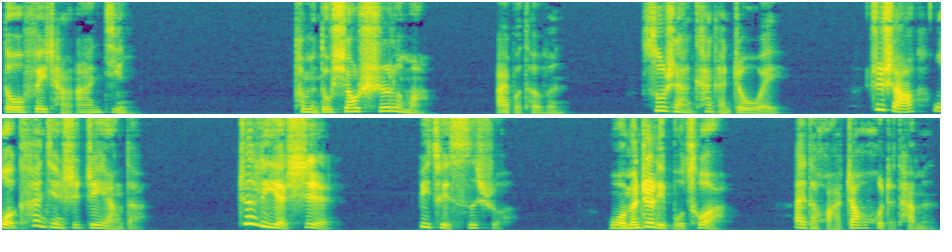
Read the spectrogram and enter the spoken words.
都非常安静。他们都消失了吗？艾伯特问。苏珊看看周围，至少我看见是这样的。这里也是，碧翠丝说。我们这里不错，爱德华招呼着他们。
